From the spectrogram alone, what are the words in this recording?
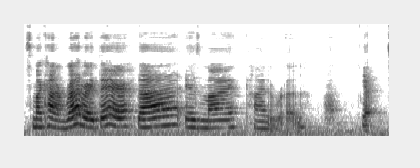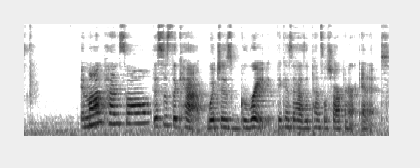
it's my kind of red right there. That is my kind of red. Yep. Iman pencil, this is the cap, which is great because it has a pencil sharpener in it.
